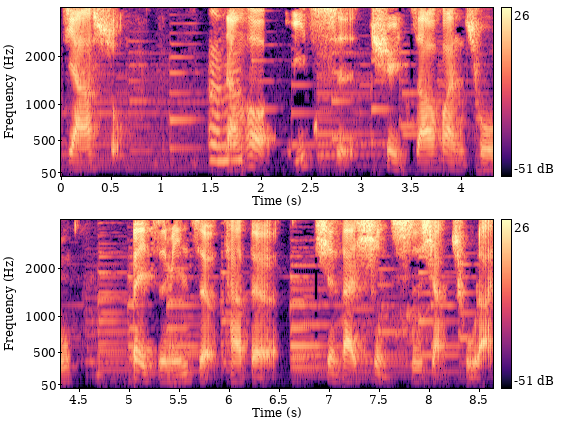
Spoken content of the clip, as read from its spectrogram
枷锁，然后以此去召唤出被殖民者他的。现代性思想出来，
